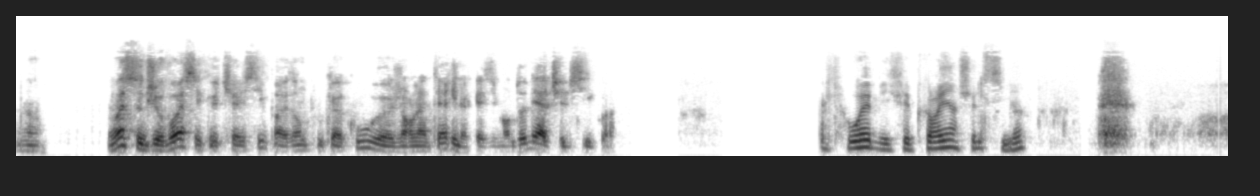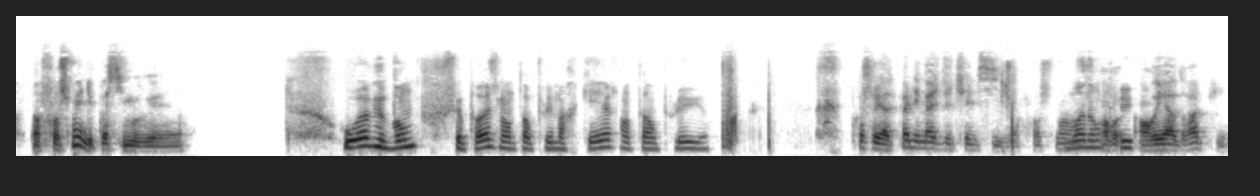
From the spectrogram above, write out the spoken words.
Non. Moi, ce que je vois, c'est que Chelsea, par exemple, Lukaku, euh, genre l'Inter, il a quasiment donné à Chelsea, quoi. Ouais, mais il fait plus rien, Chelsea. Hein. non, franchement, il est pas si mauvais. Hein. Ouais, mais bon, je sais pas, je l'entends plus marquer, je l'entends plus. Après, je regarde pas les matchs de Chelsea, genre, franchement. Moi non plus. On, regardera, puis.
